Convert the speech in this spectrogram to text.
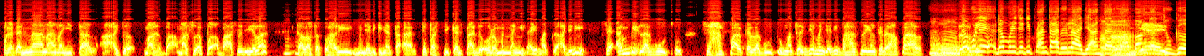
perkataan Nana ana yital. Ha, itu mak, maksud apa bahasa dia lah. Kalau satu hari menjadi kenyataan, saya pastikan tak ada orang menangis air mata. Ha, jadi, saya ambil lagu tu saya hafalkan lagu tu maka dia menjadi bahasa yang saya dah hafal hmm. dan boleh dan boleh jadi perantara lah di antara uh-huh. abang yes. dan juga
